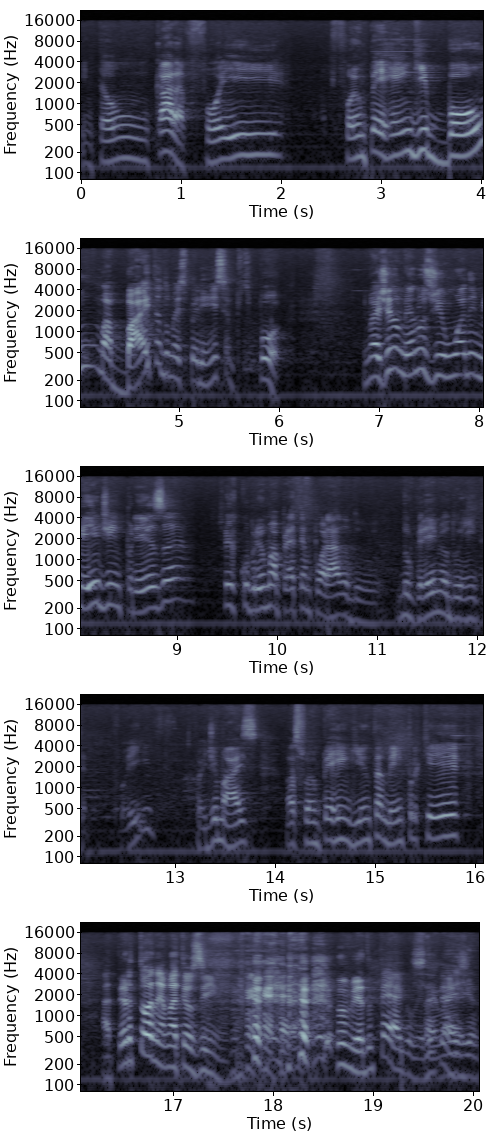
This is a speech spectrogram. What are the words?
Então, cara, foi foi um perrengue bom, uma baita de uma experiência. Pô, imagina menos de um ano e meio de empresa fui cobrir uma pré-temporada do, do Grêmio ou do Inter. Foi, foi demais, mas foi um perrenguinho também porque Apertou, né, Mateuzinho? o medo pega, o medo Só pega.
